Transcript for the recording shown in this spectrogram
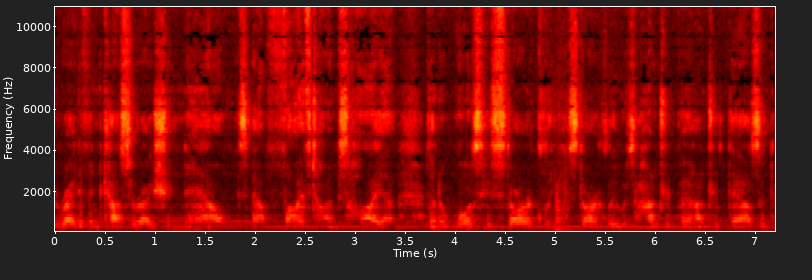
The rate of incarceration now is about five times higher than it was historically. Historically, it was 100 per 100,000.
